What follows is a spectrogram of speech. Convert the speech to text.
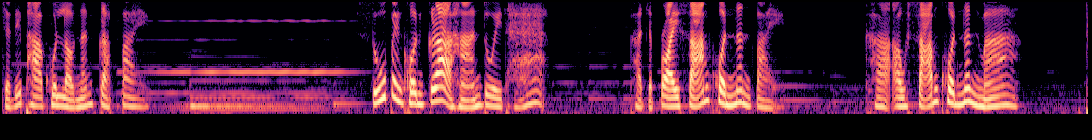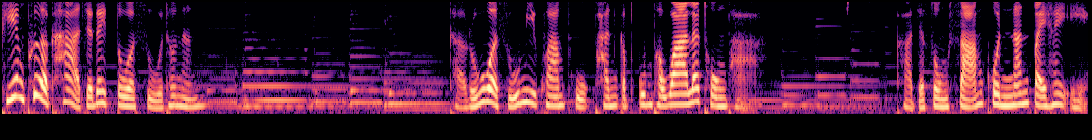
จะได้พาคนเหล่านั้นกลับไป สูเป็นคนกล้าหาญโดยแท้ ข้าจะปล่อยสามคนนั่นไป ข้าเอาสามคนนั่นมา เพียงเพื่อข้าจะได้ตัวสูเท่านั้น ข้ารู้ว่าสูมีความผูกพันกับกุมภาวาและธงผาข้าจะส่งสามคนนั้นไปให้เอง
